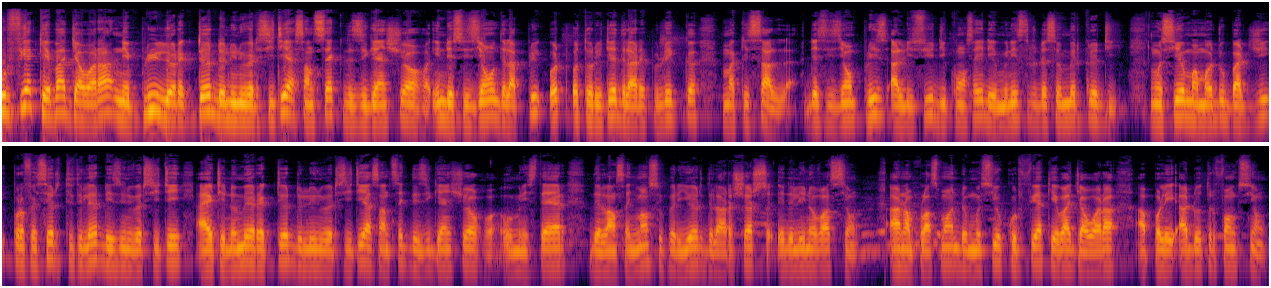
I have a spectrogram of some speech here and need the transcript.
Kourfia Keba Diawara n'est plus le recteur de l'université à Sansek de Ziguinchor, une décision de la plus haute autorité de la République Macky Sall. Décision prise à l'issue du Conseil des ministres de ce mercredi. Monsieur Mamadou Badji, professeur titulaire des universités, a été nommé recteur de l'université à Sansek de Ziguinchor au ministère de l'enseignement supérieur, de la recherche et de l'innovation, en remplacement de monsieur Kourfia Keba Diawara appelé à d'autres fonctions.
